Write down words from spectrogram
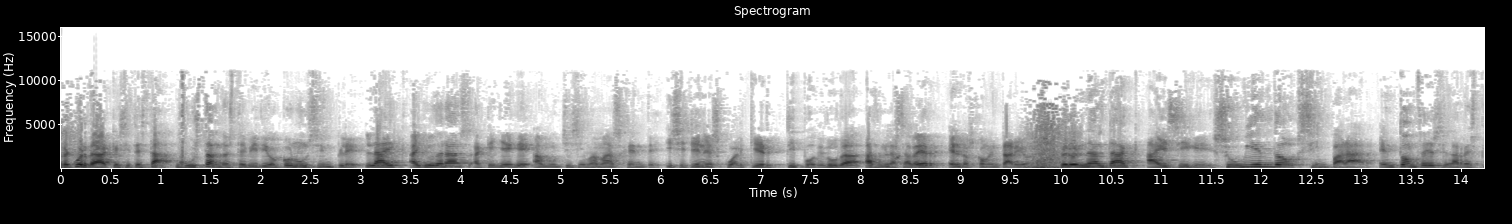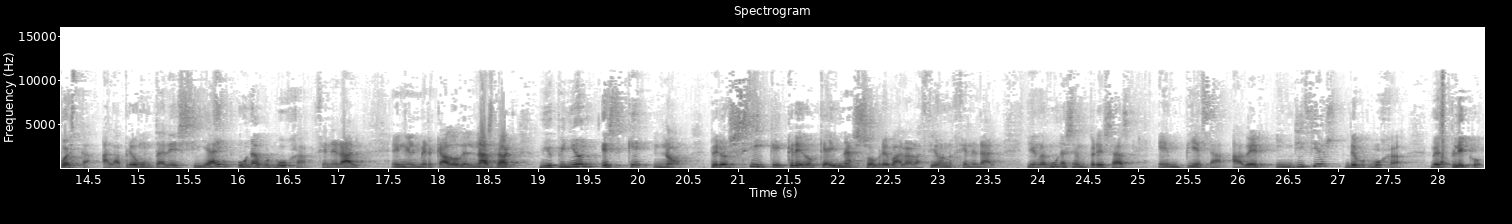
Recuerda que si te está gustando este vídeo, con un simple like ayudarás a que llegue a muchísima más gente. Y si tienes cualquier tipo de duda, házmela saber en los comentarios. Pero el Nasdaq ahí sigue, subiendo sin parar. Entonces, la respuesta a la pregunta de si hay una burbuja general en el mercado del Nasdaq, mi opinión es que no, pero sí que creo que hay una sobrevaloración general y en algunas empresas empieza a haber indicios de burbuja. Me explico.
